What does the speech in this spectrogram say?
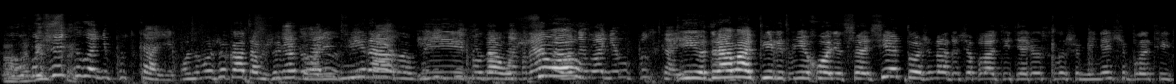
А, Ну, на бирже мужик стоит? его не пускает. Он у мужика там живет, Валентина, и туда ушел. он его не выпускает. И дрова пилит, мне ходит сосед, тоже надо все платить. Я говорю, слушай, мне нечем платить.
